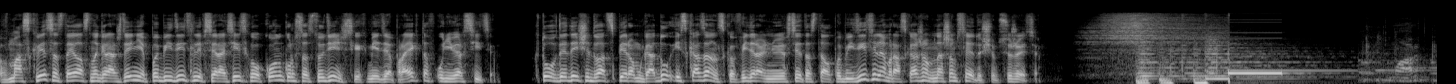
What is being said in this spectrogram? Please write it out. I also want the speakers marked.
Speaker 1: В Москве состоялось награждение победителей Всероссийского конкурса студенческих медиапроектов «Университи». Кто в 2021 году из Казанского федерального университета стал победителем, расскажем в нашем следующем сюжете.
